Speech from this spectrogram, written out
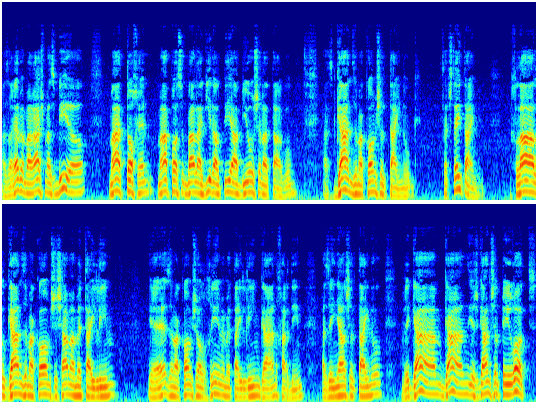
אז הרב מרש מסביר מה התוכן, מה הפוסק בא להגיד על פי הביור של התרגום. אז גן זה מקום של תיינוג, קצת שתי טיימים. בכלל, גן זה מקום ששם מטיילים, yeah, זה מקום שהולכים ומטיילים, גן, חרדין, אז זה עניין של תיינוג, וגם, גן, יש גן של פירות,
